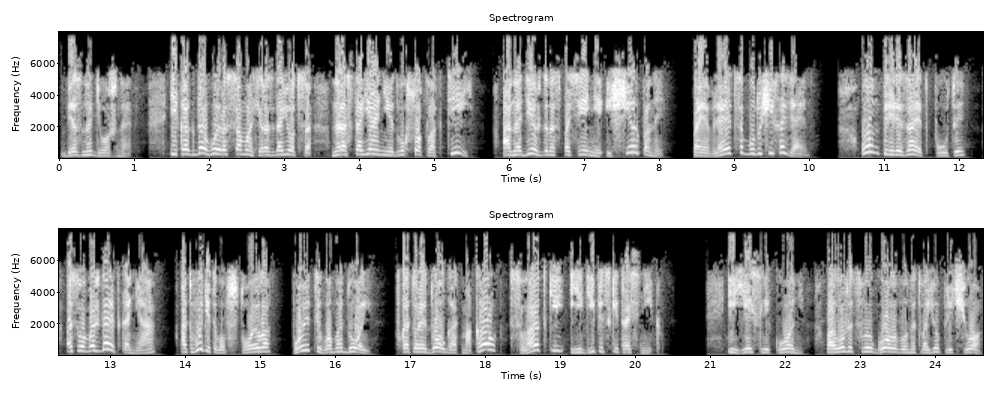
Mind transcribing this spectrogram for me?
безнадежное. И когда вой росомахи раздается на расстоянии двухсот локтей, а надежда на спасение исчерпаны, появляется будущий хозяин. Он перерезает путы, освобождает коня, отводит его в стойло, поет его водой, в которой долго отмокал сладкий египетский тростник. И если конь положит свою голову на твое плечо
